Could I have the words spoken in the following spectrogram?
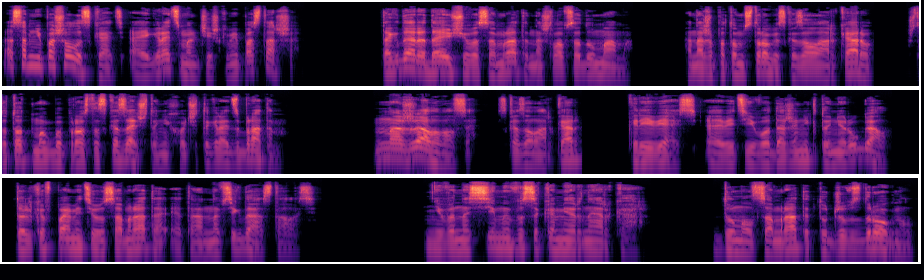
а сам не пошел искать, а играть с мальчишками постарше. Тогда рыдающего Самрата нашла в саду мама. Она же потом строго сказала Аркару, что тот мог бы просто сказать, что не хочет играть с братом. «Нажаловался», — сказал Аркар, кривясь, а ведь его даже никто не ругал. Только в памяти у Самрата это навсегда осталось. Невыносимый высокомерный Аркар. Думал Самрат и тут же вздрогнул,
